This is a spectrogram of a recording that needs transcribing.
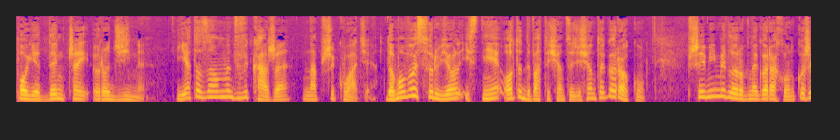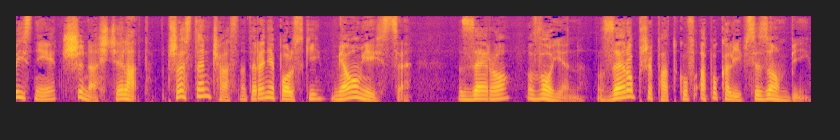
pojedynczej rodziny. Ja to za moment wykażę na przykładzie. Domowy survival istnieje od 2010 roku. Przyjmijmy do równego rachunku, że istnieje 13 lat. Przez ten czas na terenie Polski miało miejsce zero wojen, zero przypadków apokalipsy zombie,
